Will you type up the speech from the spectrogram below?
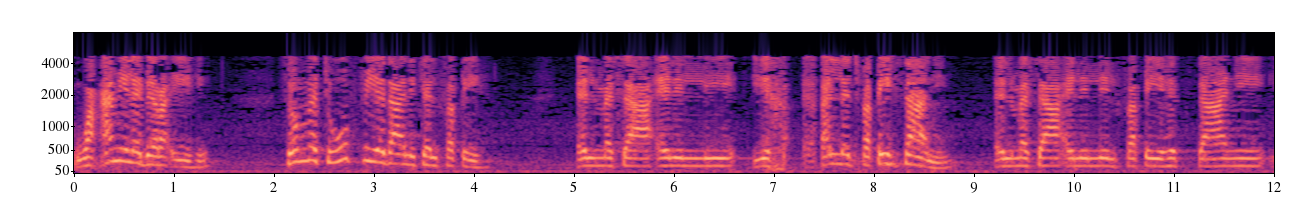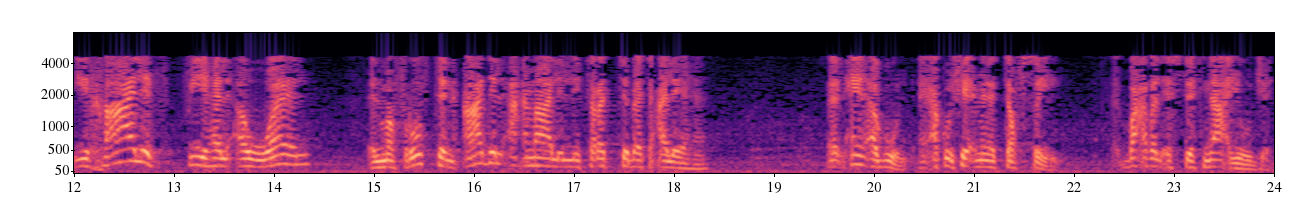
وعمل برأيه ثم توفي ذلك الفقيه. المسائل اللي يقلد فقيه ثاني. المسائل اللي الفقيه الثاني يخالف فيها الأول المفروض تنعاد الأعمال اللي ترتبت عليها. الحين أقول أكو شيء من التفصيل. بعض الاستثناء يوجد.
